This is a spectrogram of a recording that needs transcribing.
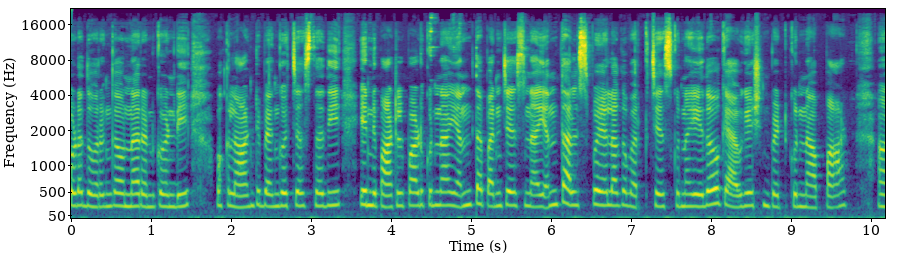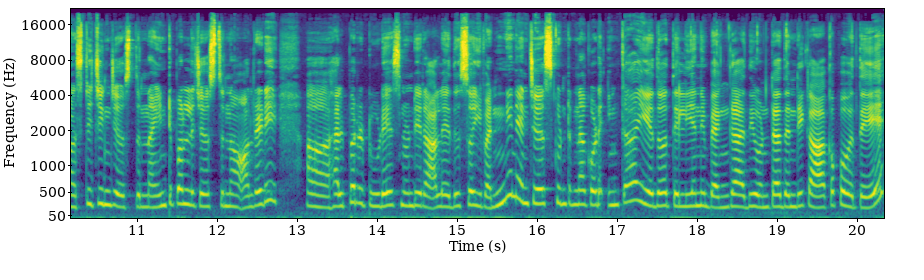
కూడా దూరంగా ఉన్నారనుకోండి ఒకలాంటి బెంగ వచ్చేస్తుంది. ఎన్ని పాటలు పాడుకున్నా ఎంత పని చేసినా ఎంత అలసిపోయేలాగా వర్క్ చేసుకున్నా ఏదో ఒక యావిగేషన్ పెట్టుకున్నా పాట్ స్టిచ్చింగ్ చేస్తున్నా ఇంటి పనులు చేస్తున్నా ఆల్రెడీ హెల్పర్ టూ డేస్ నుండి రాలేదు. సో ఇవన్నీ నేను చేసుకుంటున్నా కూడా ఇంకా ఏదో తెలియని బెంగ అది ఉంటుందండి. కాకపోతే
